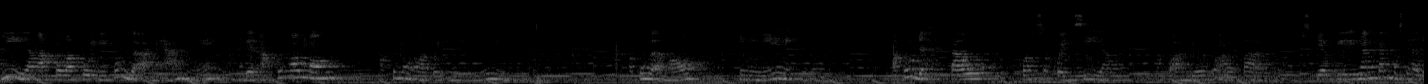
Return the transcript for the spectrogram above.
selagi yang aku lakuin itu nggak aneh-aneh dan aku ngomong aku mau ngelakuin ini ini ini gitu. aku nggak mau ini ini nih gitu aku udah tahu konsekuensi yang aku ambil tuh Iya. apa gitu. setiap pilihan kan pasti ada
